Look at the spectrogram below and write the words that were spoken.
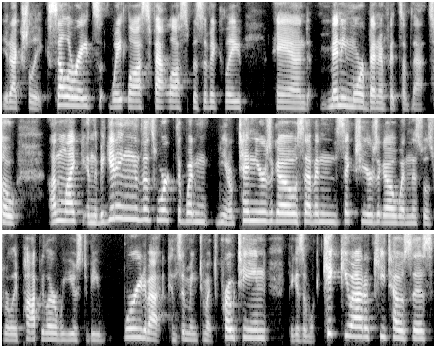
It actually accelerates weight loss, fat loss specifically, and many more benefits of that. So, unlike in the beginning this work, that when you know 10 years ago, seven, six years ago, when this was really popular, we used to be worried about consuming too much protein because it will kick you out of ketosis.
